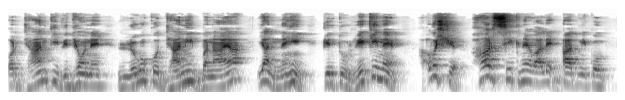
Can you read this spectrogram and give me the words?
और ध्यान की विधियों ने लोगों को ध्यानी बनाया या नहीं, किंतु रेकी ने अवश्य हर सीखने वाले आदमी को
